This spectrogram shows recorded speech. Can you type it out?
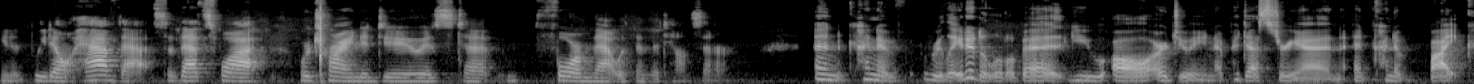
you know we don't have that so that's what we're trying to do is to form that within the town center and kind of related a little bit, you all are doing a pedestrian and kind of bike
